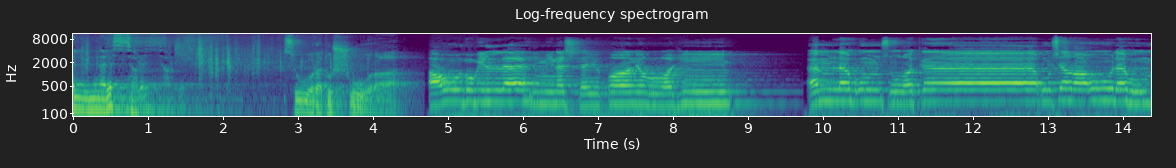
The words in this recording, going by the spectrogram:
الميسر. سورة الشورى. أعوذ بالله من الشيطان الرجيم. أم لهم شركاء شرعوا لهم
